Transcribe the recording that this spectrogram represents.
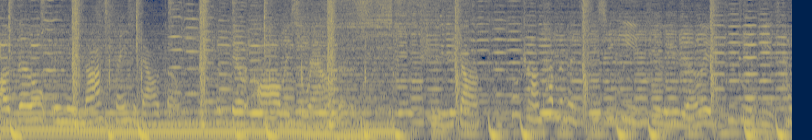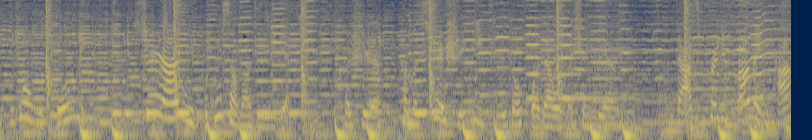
Although we may not think about them, but they're always around us. 事实上，通 常它们的栖息地距离人类居住地才不过五公里。虽然你不会想到这一点，可是它们确实一直都活在我们身边。That's pretty funny, huh?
